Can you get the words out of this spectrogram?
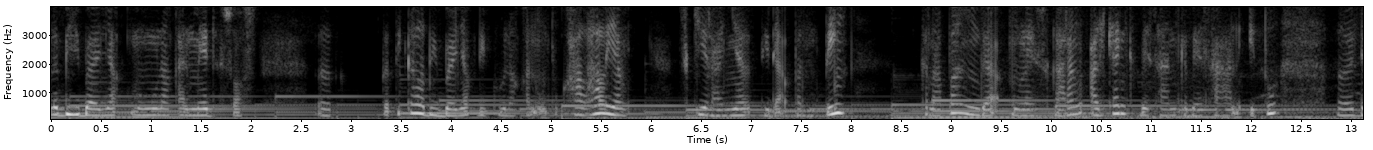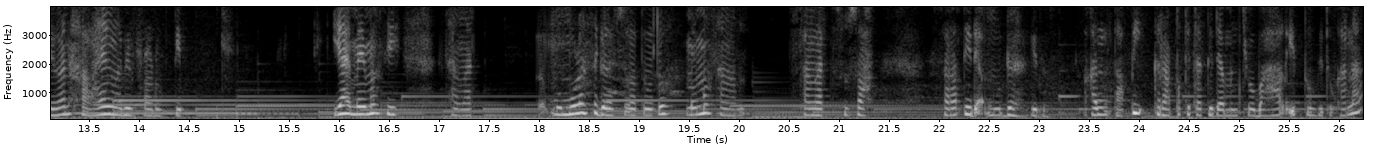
lebih banyak menggunakan medsos uh, ketika lebih banyak digunakan untuk hal-hal yang sekiranya tidak penting kenapa nggak mulai sekarang alihkan kebiasaan-kebiasaan itu uh, dengan hal-hal yang lebih produktif? Ya memang sih sangat memulai segala sesuatu itu memang sangat sangat susah sangat tidak mudah gitu. Akan tapi kenapa kita tidak mencoba hal itu gitu? Karena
